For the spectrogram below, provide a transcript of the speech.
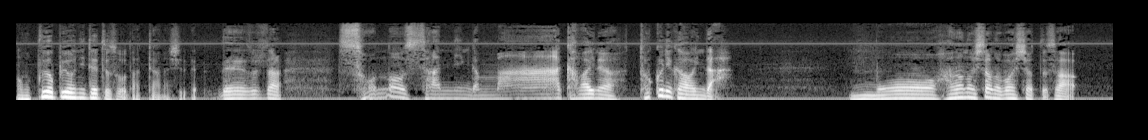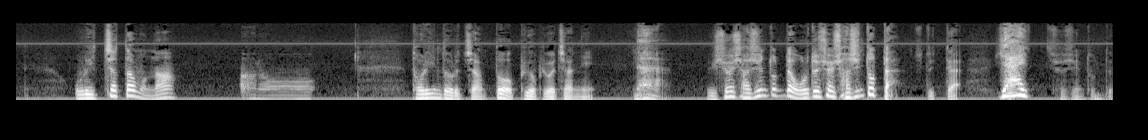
あの、ぷよぷよに出てそうだって話で。で、そしたら、その3人がまあ、可愛いのよ。特に可愛いんだ。もう、鼻の下伸ばしちゃってさ、俺行っちゃったもんな。あのー、トリンドルちゃんとぷよぷよちゃんに、ねえ、一緒に写真撮って、俺と一緒に写真撮って、と言って、イェイ写真撮って、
